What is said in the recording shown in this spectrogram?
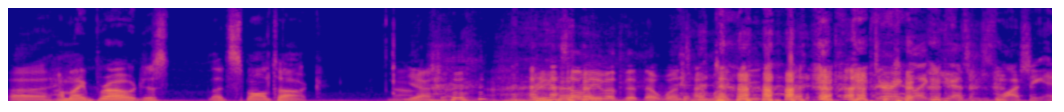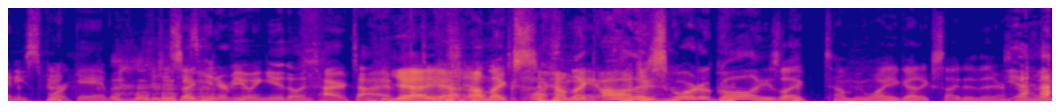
Uh, I'm like, bro, just let's small talk. No, I'm yeah. joking. what do you tell me about that, that one time like you? During like you guys are just watching any sport game, he's like interviewing you the entire time. yeah, Like, yeah. chill, I'm like, just watch the I'm like, game. oh, they scored a goal. He's like, tell me why you got excited there. Yeah. What-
